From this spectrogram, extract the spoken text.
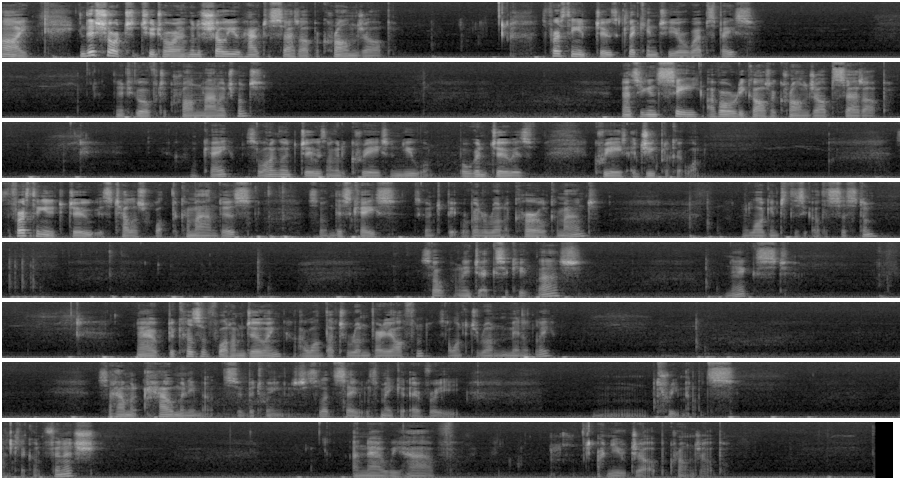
Hi, in this short tutorial I'm going to show you how to set up a cron job. The first thing you do is click into your web space. Then if you go over to cron management, as you can see I've already got a cron job set up. Okay, so what I'm going to do is I'm going to create a new one. What we're going to do is create a duplicate one. So the first thing you need to do is tell us what the command is. So in this case, it's going to be we're going to run a curl command. And log into the other system. So I need to execute that. Next. Now, because of what I'm doing, I want that to run very often, so I want it to run minutely. So how many how many minutes in between? So let's say let's make it every three minutes. And click on finish. And now we have our new job, cron job.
